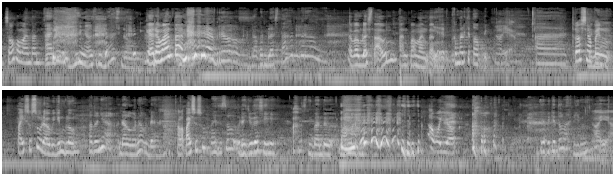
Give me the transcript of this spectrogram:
Siapa mantan? Aduh, nggak usah dibahas dong. Gak ada mantan. Ya bro, 18 tahun bro. 18 tahun tanpa mantan. Ya, kembali ke topik. Oh iya. Eh, Terus ngapain? Pai susu udah bikin belum? tentunya dalgona udah, Kalau pai susu? Pai susu udah juga sih. Harus dibantu mama. Oh iya. ya begitulah din. Oh iya,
